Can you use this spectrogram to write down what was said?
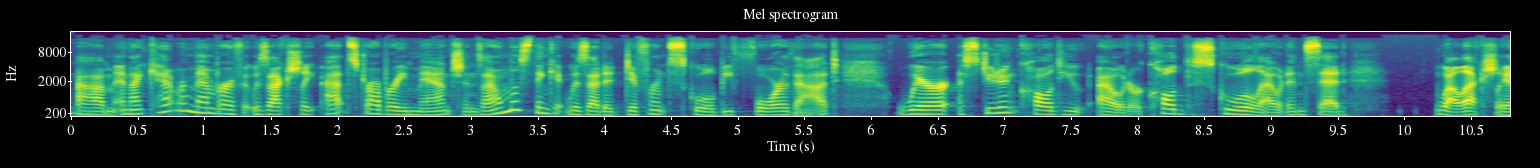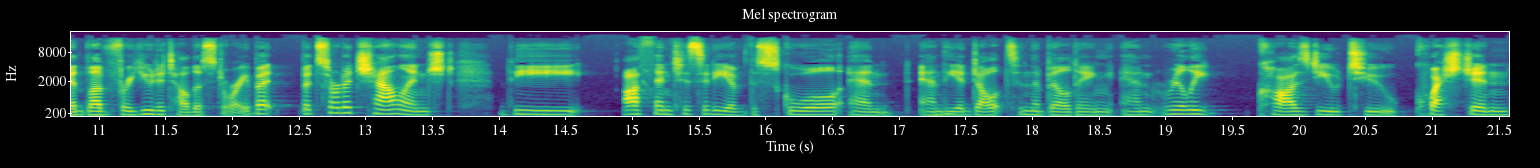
Mm. Um, and I can't remember if it was actually at Strawberry Mansions. I almost think it was at a different school before mm. that, where a student called you out or called the school out and said, well, actually, I'd love for you to tell the story, but but sort of challenged the authenticity of the school and and the mm. adults in the building, and really caused you to question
